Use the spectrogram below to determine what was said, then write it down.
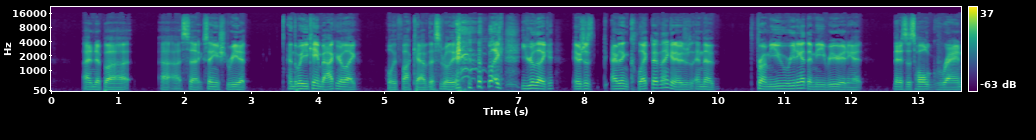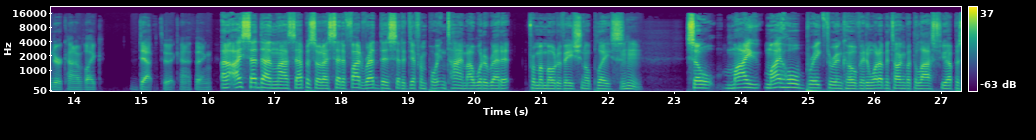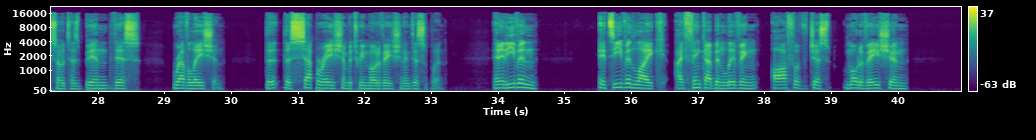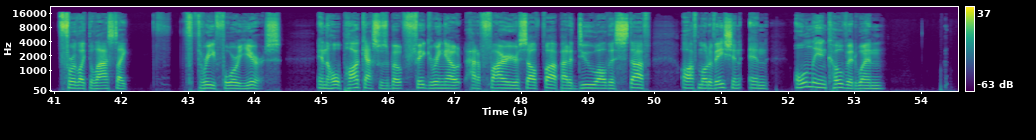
I ended up uh, uh saying you should read it. And the way you came back you're like holy fuck Kev this is really like you really like it was just everything clicked i think and it was just and the from you reading it then me rereading it then it's this whole grander kind of like depth to it kind of thing And I said that in last episode. I said if I'd read this at a different point in time, I would have read it from a motivational place. mm-hmm. So my my whole breakthrough in COVID and what I've been talking about the last few episodes has been this revelation, the the separation between motivation and discipline, and it even it's even like I think I've been living off of just motivation for like the last like three four years. And the whole podcast was about figuring out how to fire yourself up, how to do all this stuff off motivation. And only in COVID when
